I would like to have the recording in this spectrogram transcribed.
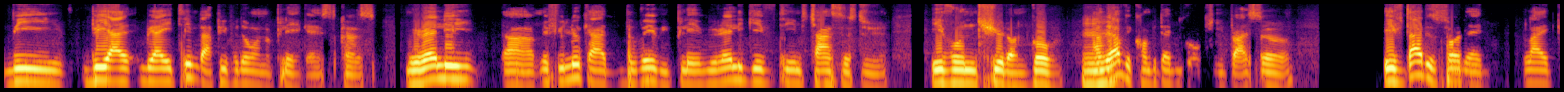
we we are we are a team that people don't want to play against because we really, um, if you look at the way we play, we really give teams chances to even shoot on goal, and we have a competent goalkeeper. So if that is sorted, like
